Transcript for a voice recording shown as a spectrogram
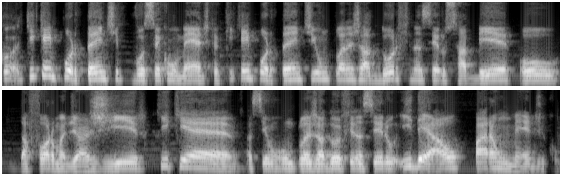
O que, que é importante você como médica? O que, que é importante um planejador financeiro saber ou da forma de agir? O que, que é assim um planejador financeiro ideal para um médico?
